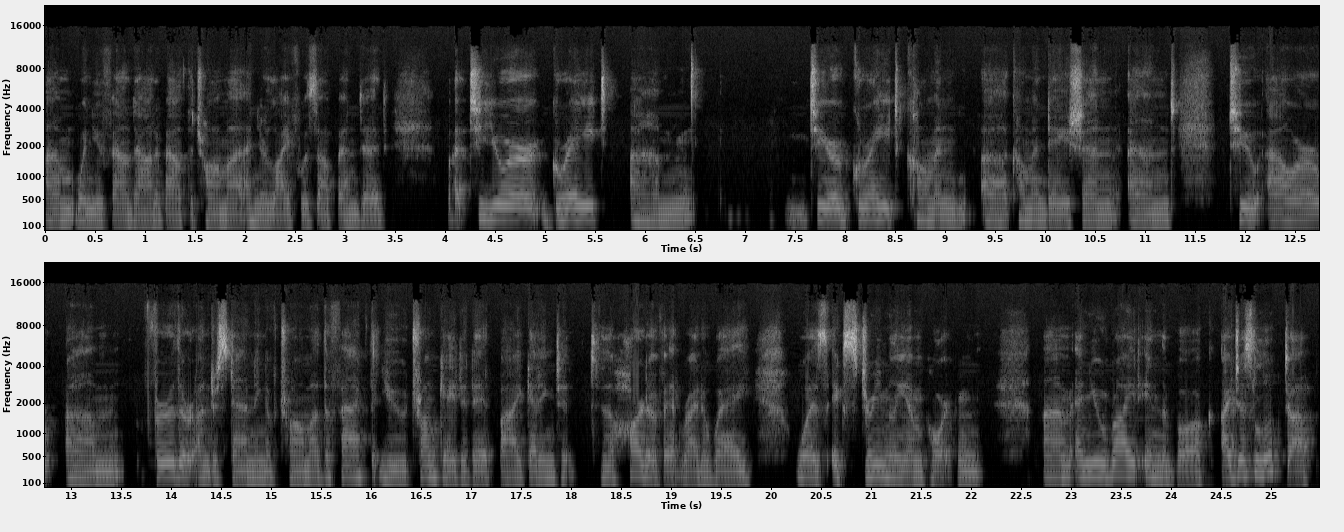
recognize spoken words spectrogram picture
um, when you found out about the trauma and your life was upended. But to your great um, to your great common, uh, commendation and to our um, further understanding of trauma, the fact that you truncated it by getting to, to the heart of it right away was extremely important. Um, and you write in the book, I just looked up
